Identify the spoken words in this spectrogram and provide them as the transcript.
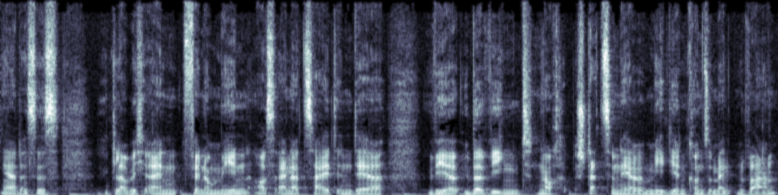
Ja, das ist, glaube ich, ein Phänomen aus einer Zeit, in der wir überwiegend noch stationäre Medienkonsumenten waren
